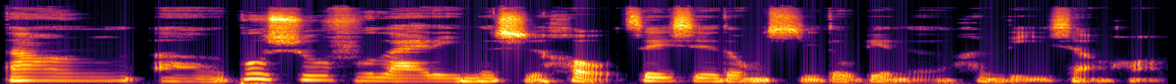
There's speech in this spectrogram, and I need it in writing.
当呃不舒服来临的时候，这些东西都变得很理想化。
